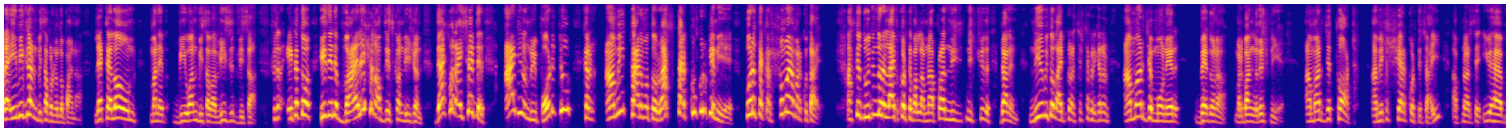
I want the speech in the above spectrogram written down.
এরা ইমিগ্রান্ট ভিসা পর্যন্ত পায় না। Let alone মানে বি ওয়ান ভিসা বা ভিজিট ভিসা। সুতরাং এটা তো he in violation of this condition. That's what I said there. I didn't report it to কারণ আমি তার মতো রাস্তার কুকুরকে নিয়ে পড়ে থাকার সময় আমার কোথায়? আজকে ২ দিন ধরে লাইভ করতে পারলাম না। আপনারা নি নিশ্চয়ই জানেন। নিয়মিত লাইভ করার চেষ্টা করি। কারণ আমার যে মনের বেদনা মানে বাংলাদেশ নিয়ে, আমার যে থট আমি এটা শেয়ার করতে চাই। আপনার সে you have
